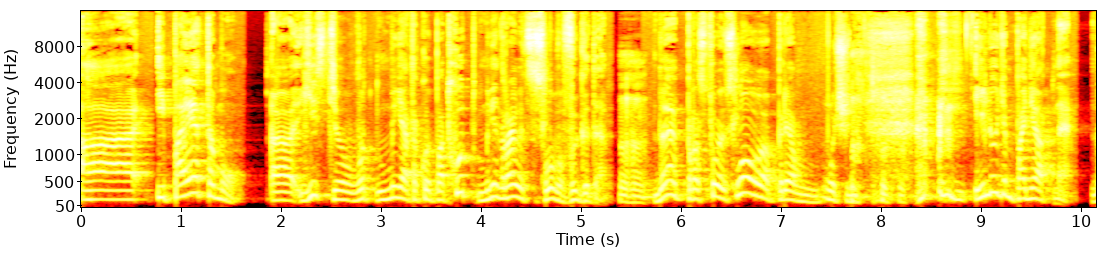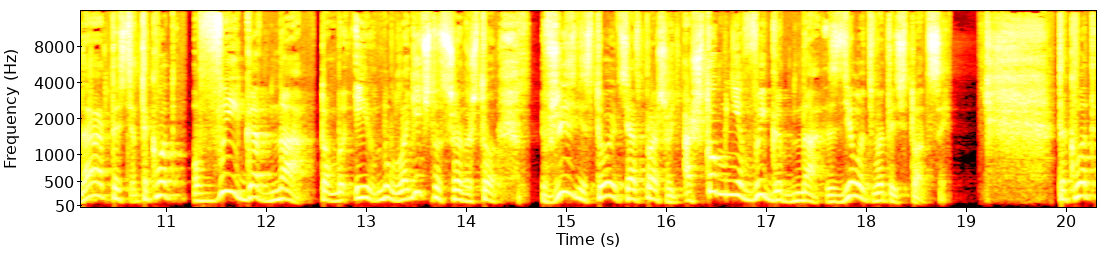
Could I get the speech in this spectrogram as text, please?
А, и поэтому э, есть вот у меня такой подход, мне нравится слово выгода. Угу. Да, простое слово, прям очень. И людям понятное. Да, то есть, так вот, выгодно. И ну, логично совершенно, что в жизни стоит себя спрашивать, а что мне выгодно сделать в этой ситуации? Так вот,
